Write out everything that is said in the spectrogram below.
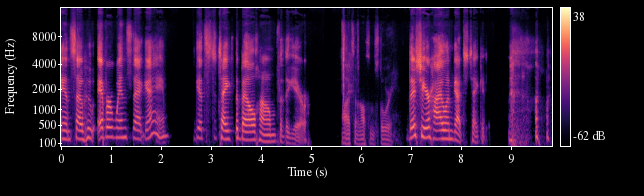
And so, whoever wins that game gets to take the bell home for the year. Oh, that's an awesome story. This year, Highland got to take it.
